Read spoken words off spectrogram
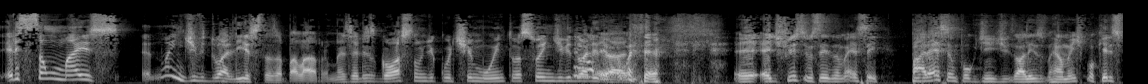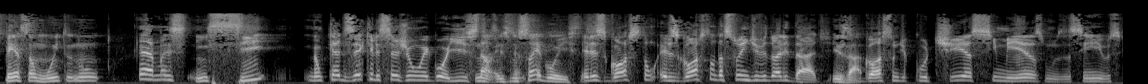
eles são mais. Não é individualistas a palavra, mas eles gostam de curtir muito a sua individualidade. É, é, é difícil vocês, mas assim, parece um pouco de individualismo realmente, porque eles pensam muito no, É, mas em si. não quer dizer que eles sejam egoístas. Não, eles não são egoístas. Eles gostam, eles gostam da sua individualidade. Exato. Eles gostam de curtir a si mesmos, assim, os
